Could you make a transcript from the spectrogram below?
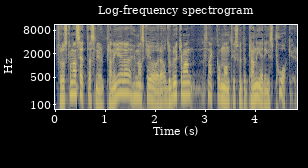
För då ska man sätta sig ner och planera hur man ska göra och då brukar man snacka om någonting som heter planeringspoker.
